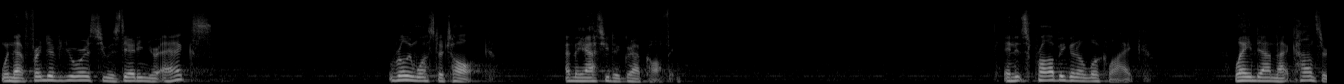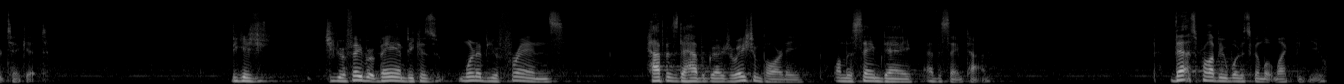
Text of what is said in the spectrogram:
when that friend of yours who is dating your ex really wants to talk and they ask you to grab coffee. And it's probably going to look like laying down that concert ticket because to your favorite band because one of your friends happens to have a graduation party on the same day at the same time. That's probably what it's going to look like for you.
